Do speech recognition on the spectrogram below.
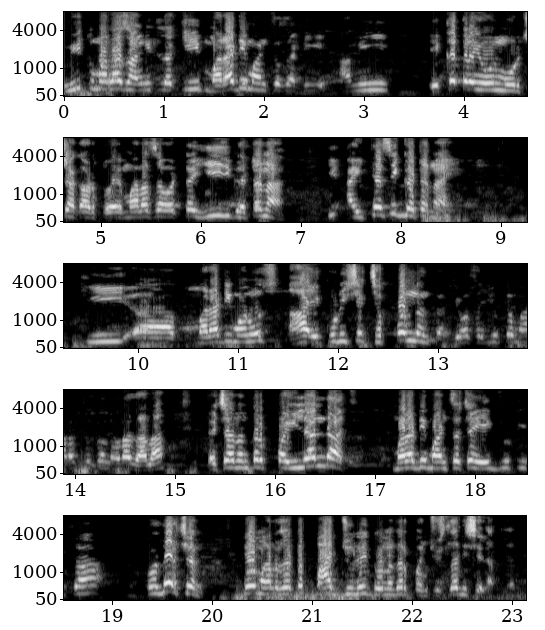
मी तुम्हाला सांगितलं की मराठी माणसासाठी आम्ही एकत्र येऊन मोर्चा काढतोय. मला असं वाटतं ही घटना ही ऐतिहासिक घटना आहे की मराठी माणूस हा एकोणीसशे छप्पन नंतर जेव्हा संयुक्त महाराष्ट्राचा लढा झाला त्याच्यानंतर पहिल्यांदाच मराठी माणसाच्या एकजुटीचा प्रदर्शन हे मला वाटतं पाच जुलै दोन हजार पंचवीस ला दिसेल आपल्याला.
